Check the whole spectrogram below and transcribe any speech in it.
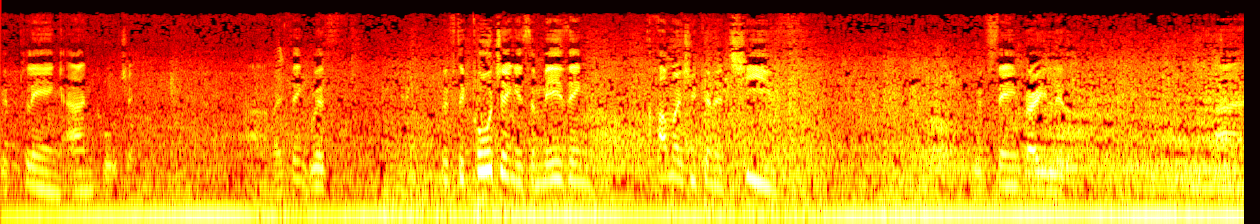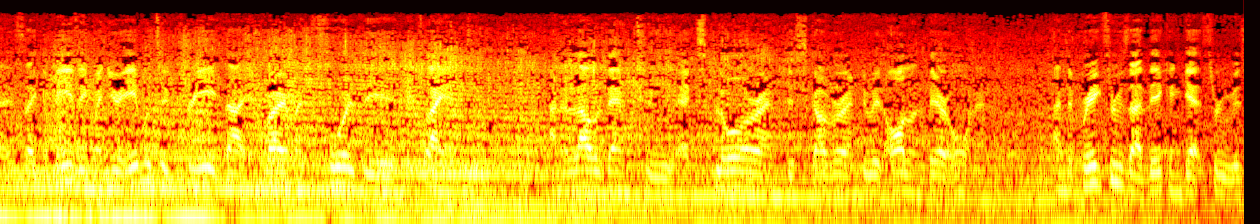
with playing and coaching. Um, I think with with the coaching, it's amazing how much you can achieve saying very little. Uh, it's like amazing when you're able to create that environment for the, the client and allow them to explore and discover and do it all on their own. And, and the breakthroughs that they can get through is,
